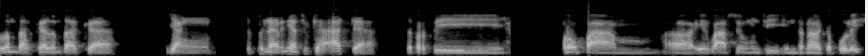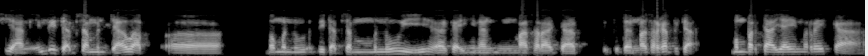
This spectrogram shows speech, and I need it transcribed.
lembaga-lembaga uh, yang sebenarnya sudah ada seperti propam, uh, irwasum di internal kepolisian ini tidak bisa menjawab uh, memenu, tidak bisa memenuhi uh, keinginan masyarakat gitu. dan masyarakat tidak mempercayai mereka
